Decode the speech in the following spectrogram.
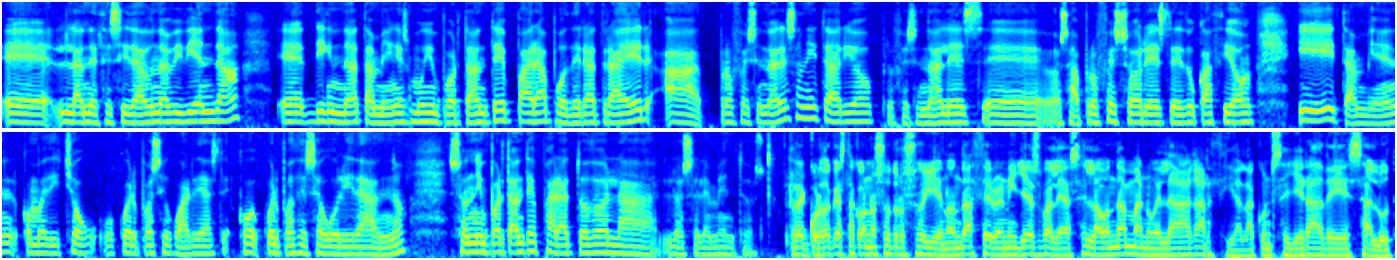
eh, la necesidad de una vivienda eh, digna también es muy importante para poder atraer a profesionales sanitarios, profesionales, o sea, profesores de educación y también, como he dicho, cuerpos y guardias, de, cuerpos de seguridad, ¿no? Son importantes para todos los elementos. Recuerdo que está con nosotros hoy en Onda Cero en Illes Baleas en la Onda Manuela García, la consellera de Salud.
